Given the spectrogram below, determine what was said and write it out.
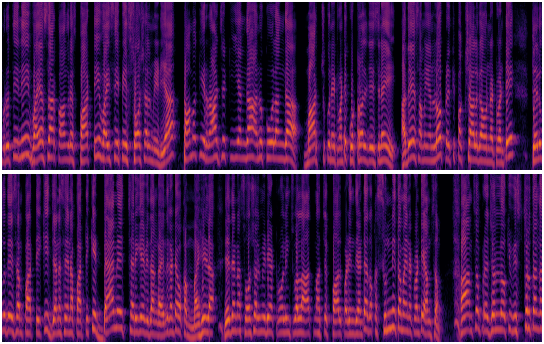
మృతిని YSR Congress party YCP social media తమకి రాజకీయంగా అనుకూలంగా మార్చుకునేటువంటి కుట్రలు చేసినాయి. అదే సమయంలో ప్రతిపక్షాలుగా ఉన్నటువంటి తెలుగుదేశం పార్టీకి జనసేన పార్టీకి డ్యామేజ్ జరిగే విధంగా ఎందుకంటే ఒక మహిళ ఏదైనా సోషల్ మీడియా ట్రోలింగ్స్ వల్ల ఆత్మహత్యకు పాల్పడింది అంటే అదొక సున్నితమైనటువంటి అంశం. ఆ అంశం ప్రజల్లోకి విస్తృతంగా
